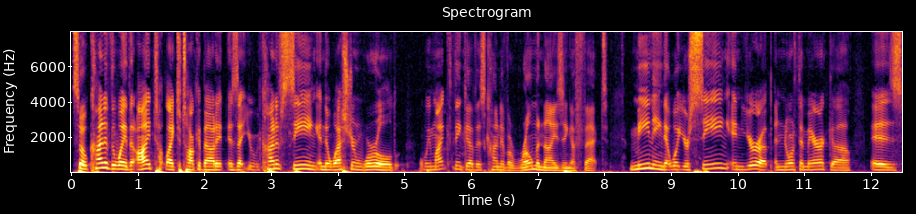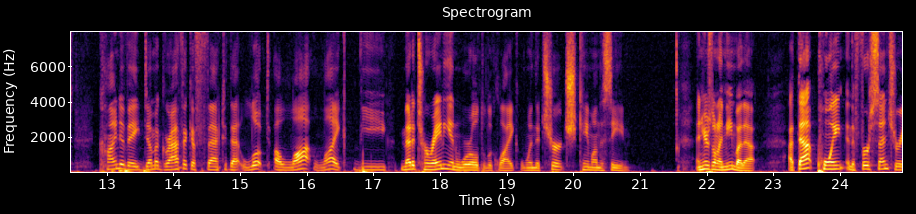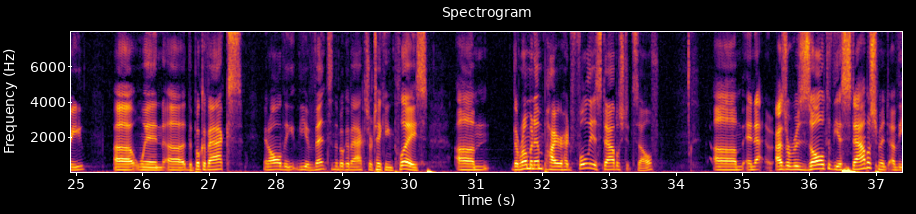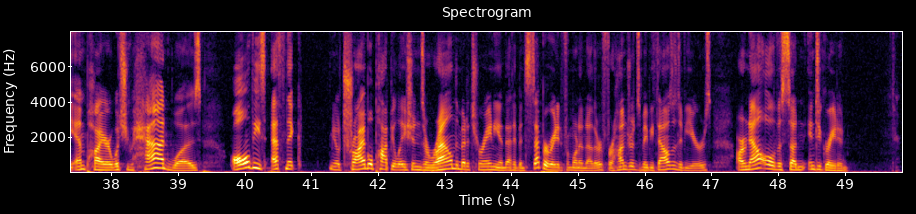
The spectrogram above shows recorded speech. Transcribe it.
So, kind of the way that I t- like to talk about it is that you're kind of seeing in the Western world what we might think of as kind of a Romanizing effect meaning that what you're seeing in Europe and North America is kind of a demographic effect that looked a lot like the Mediterranean world looked like when the church came on the scene. And here's what I mean by that. At that point in the first century, uh, when uh, the book of Acts and all the, the events in the book of Acts are taking place, um, the Roman Empire had fully established itself. Um, and as a result of the establishment of the empire, what you had was all these ethnic, you know, tribal populations around the Mediterranean that had been separated from one another for hundreds, maybe thousands of years, are now all of a sudden integrated.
